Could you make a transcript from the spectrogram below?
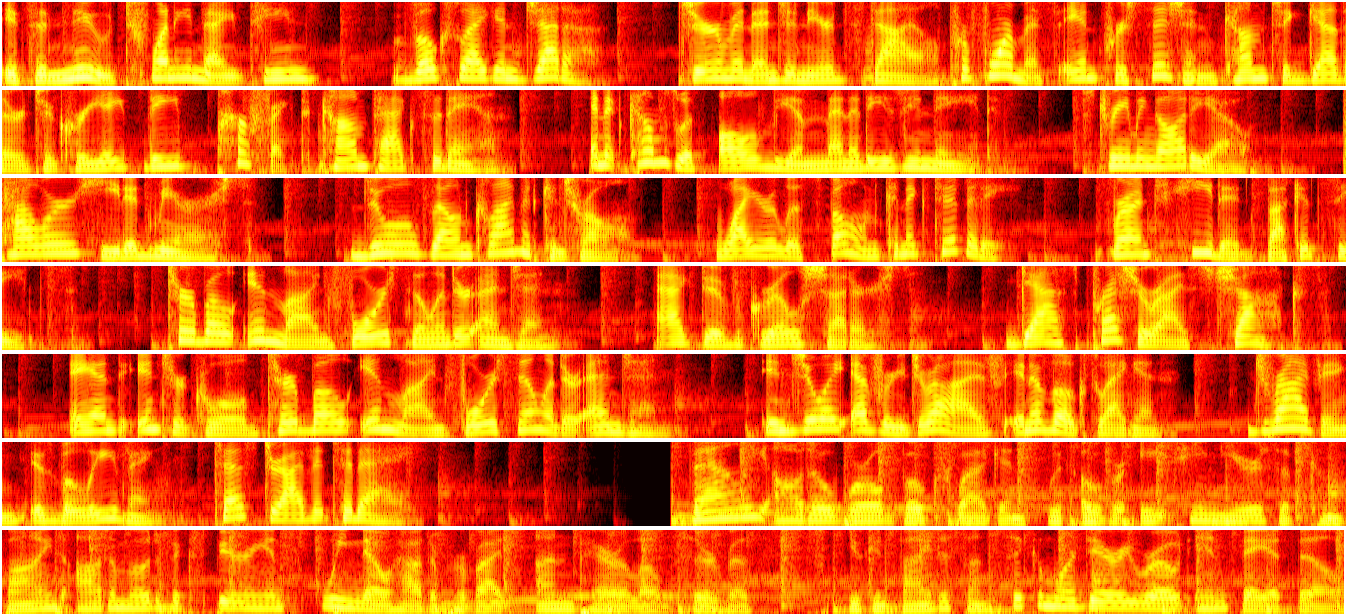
It's a new 2019 Volkswagen Jetta. German engineered style, performance, and precision come together to create the perfect compact sedan. And it comes with all the amenities you need streaming audio, power heated mirrors, dual zone climate control, wireless phone connectivity, front heated bucket seats, turbo inline four cylinder engine, active grille shutters, gas pressurized shocks, and intercooled turbo inline four cylinder engine. Enjoy every drive in a Volkswagen. Driving is believing. Test drive it today. Valley Auto World Volkswagen. With over 18 years of combined automotive experience, we know how to provide unparalleled service. You can find us on Sycamore Dairy Road in Fayetteville.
